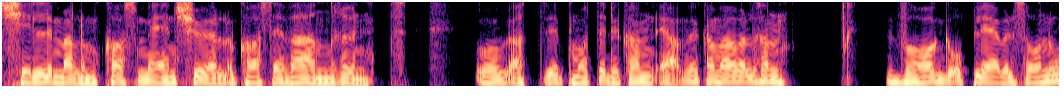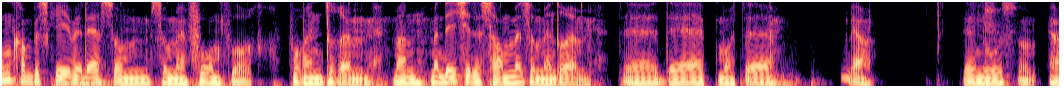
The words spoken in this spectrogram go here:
skille mellom hva som er en sjøl og hva som er verden rundt. Og at på en måte det kan, ja, det kan være veldig sånn vage opplevelser, og noen kan beskrive det som, som en form for, for en drøm, men, men, det er ikke det samme som en drøm. Det, det er på en måte Ja. Det er noe som Ja.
